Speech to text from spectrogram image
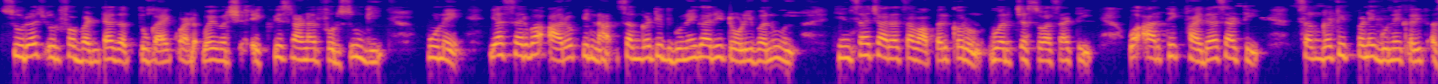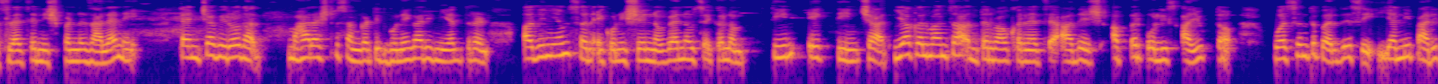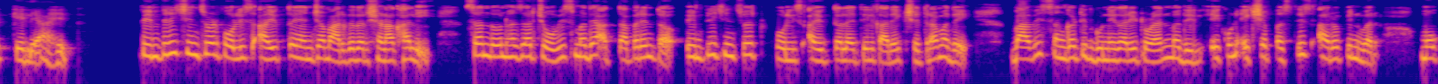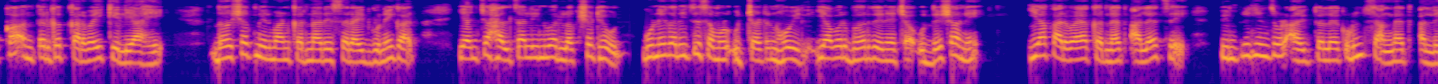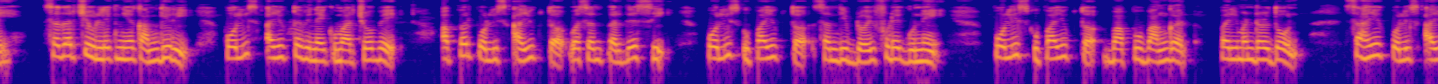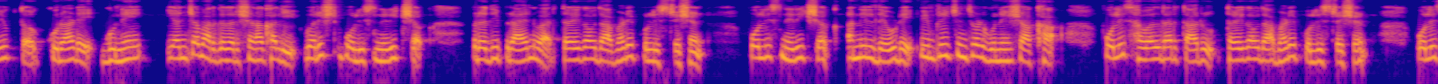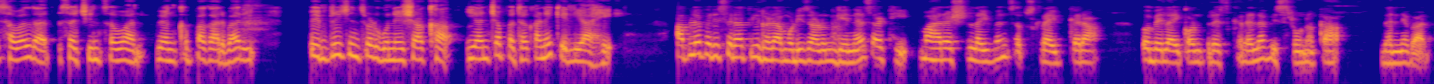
सूरज उर्फ बंट्या दत्तू गायकवाड वय वर्ष एकवीस राहणार फुरसुंगी पुणे. या सर्व आरोपींना संघटित गुन्हेगारी टोळी बनवून हिंसाचाराचा वापर करून वर्चस्वासाठी व आर्थिक फायद्यासाठी संघटितपणे गुन्हे करीत असल्याचे निष्पन्न झाल्याने त्यांच्या विरोधात महाराष्ट्र संघटित गुन्हेगारी नियंत्रण अधिनियम सन एकोणीसशे नव्याण्णवचे कलम तीन एक तीन चार या कलमांचा अंतर्भाव करण्याचे आदेश अप्पर पोलीस आयुक्त वसंत परदेसी यांनी पारित केले आहेत. पिंपरी चिंचवड पोलीस आयुक्त यांच्या मार्गदर्शनाखाली सन दोन हजार चोवीसमध्ये आतापर्यंत पिंपरी चिंचवड पोलीस आयुक्तालयातील कार्यक्षेत्रामध्ये बावीस संघटित गुन्हेगारी टोळ्यांमधील एकूण एकशे पस्तीस आरोपींवर मोका अंतर्गत कारवाई केली आहे. दहशत निर्माण करणारे सराईत गुन्हेगार यांच्या हालचालींवर लक्ष ठेवून गुन्हेगारीचे समूळ उच्चाटन होईल यावर भर देण्याच्या उद्देशाने या कारवाया करण्यात आल्याचे पिंपरी चिंचवड आयुक्तालयाकडून सांगण्यात आले. सदरची उल्लेखनीय कामगिरी पोलीस आयुक्त विनयकुमार चोबे अप्पर पोलीस आयुक्त वसंत परदेसी पोलीस उपायुक्त संदीप डोईफुडे गुन्हे पोलीस उपायुक्त बापू बांगर परिमंडळ दोन सहाय्यक पोलीस आयुक्त कुराडे गुन्हे यांच्या मार्गदर्शनाखाली वरिष्ठ पोलीस निरीक्षक Pradeep Rainwar Talegaon Dabhade police station police निरीक्षक अनिल देवडे पिंपरी चिंचवड गुन्हे शाखा पोलीस हवालदार Taru Talegaon Dabhade police station police हवालदार सचिन चव्हाण व्यंकप्पा कारभारी पिंपरी चिंचवड गुन्हे शाखा यांच्या पथकाने केली आहे. आपल्या परिसरातील घडामोडी जाणून घेण्यासाठी महाराष्ट्र लाईव्ह सबस्क्राईब करा व बेल आयकॉन प्रेस करायला विसरू नका. धन्यवाद.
